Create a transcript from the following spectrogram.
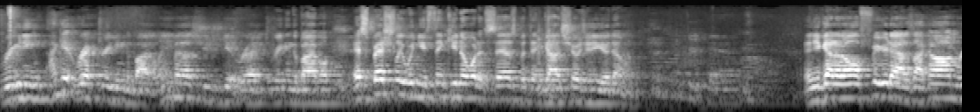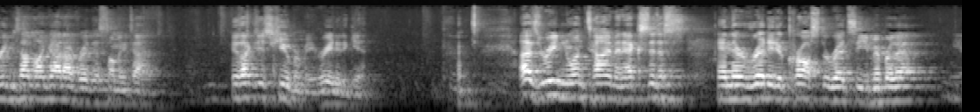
reading. I get wrecked reading the Bible. Anybody else you just get wrecked reading the Bible? Especially when you think you know what it says, but then God shows you you don't. And you got it all figured out. It's like, oh, I'm reading something like God. I've read this so many times. He's like, just humor me. Read it again. I was reading one time in Exodus, and they're ready to cross the Red Sea. You remember that? Yeah.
